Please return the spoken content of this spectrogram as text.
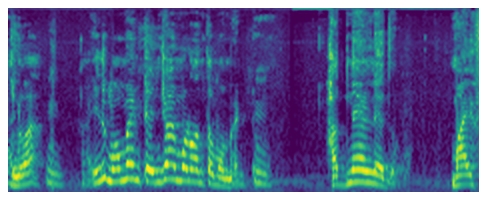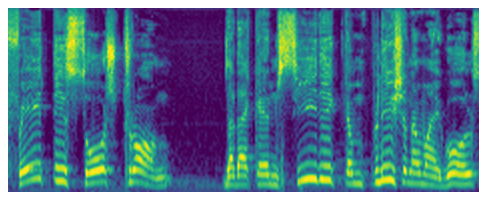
ಅಲ್ವಾ? ಇದು ಮೊಮೆಂಟ್ ಎಂಜಾಯ್ ಮಾಡುವಂಥ ಮೊಮೆಂಟ್ ಹದಿನೇಳನೇದು my faith is so strong that I can see the completion of my goals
